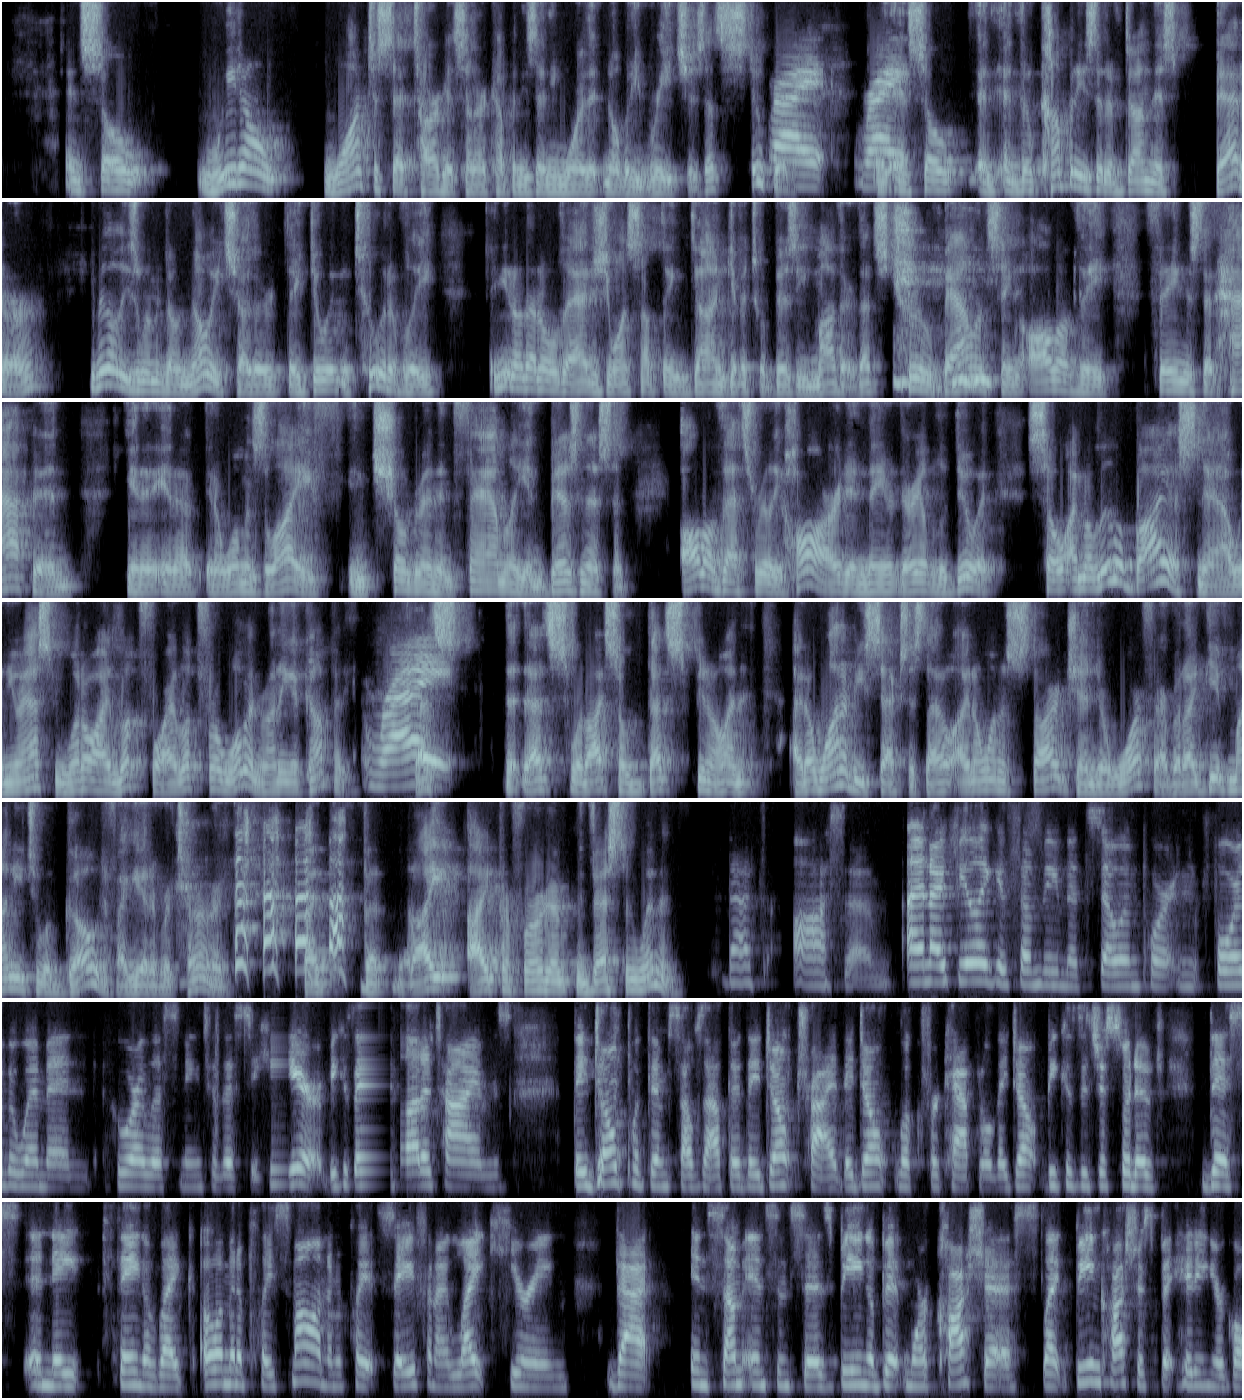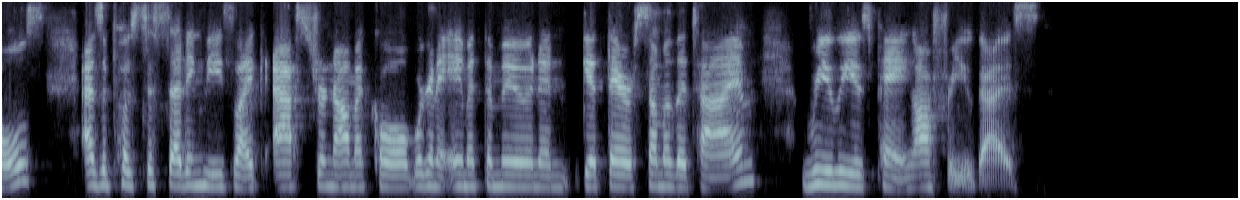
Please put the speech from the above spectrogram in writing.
And so we don't want to set targets in our companies anymore that nobody reaches. That's stupid. Right, right. And, and so, and, and the companies that have done this better, even though these women don't know each other, they do it intuitively and you know that old adage, you want something done, give it to a busy mother. That's true. Balancing all of the things that happen in a, in a, in a woman's life, in children and family and business and all of that's really hard and they, they're able to do it. So I'm a little biased now. When you ask me, what do I look for? I look for a woman running a company. Right. That's, that, that's what I, so that's, you know, and I don't want to be sexist. I don't, I don't want to start gender warfare, but I'd give money to a goat if I get a return. but, but, but I, I prefer to invest in women. That's awesome. And I feel like it's something that's so important for the women who are listening to this to hear because a lot of times they don't put themselves out there. They don't try. They don't look for capital. They don't because it's just sort of this innate thing of like, oh, I'm going to play small and I'm going to play it safe. And I like hearing that in some instances being a bit more cautious like being cautious but hitting your goals as opposed to setting these like astronomical we're going to aim at the moon and get there some of the time really is paying off for you guys.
